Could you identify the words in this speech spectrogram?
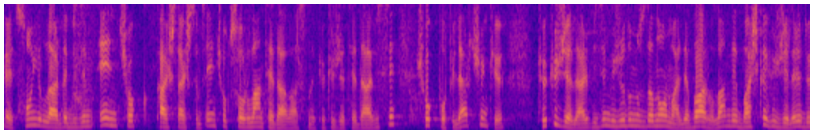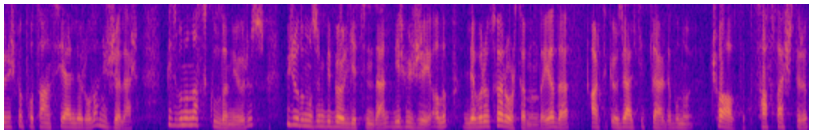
Evet son yıllarda bizim en çok karşılaştığımız, en çok sorulan tedavi aslında kök hücre tedavisi. Çok popüler çünkü kök hücreler bizim vücudumuzda normalde var olan ve başka hücrelere dönüşme potansiyelleri olan hücreler. Biz bunu nasıl kullanıyoruz? Vücudumuzun bir bölgesinden bir hücreyi alıp laboratuvar ortamında ya da artık özel kitlerde bunu çoğaltıp, saflaştırıp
